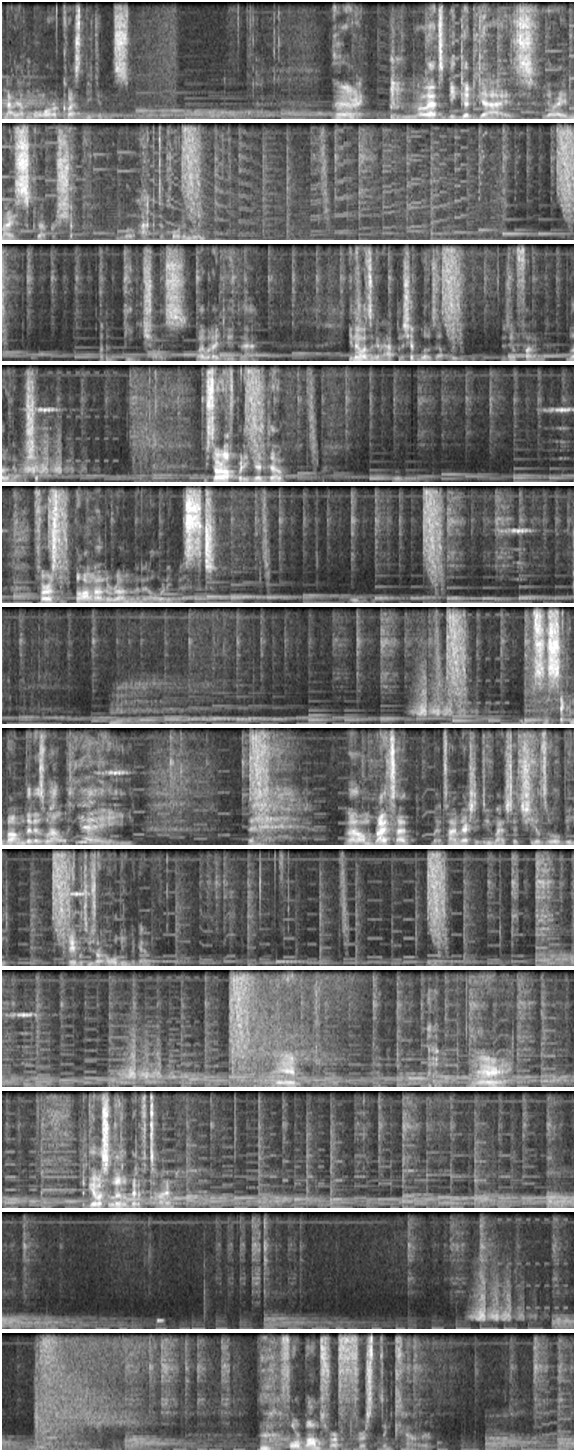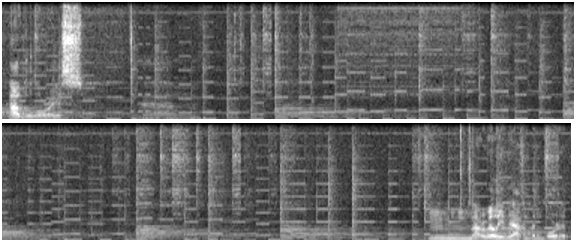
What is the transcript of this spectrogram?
Now we have more quest beacons. Alright. let's be good guys. We got a nice scrapper ship. And we'll act accordingly. Choice. Why would I do that? You know what's gonna happen, the ship blows up. There's no fun in blowing up the ship. We start off pretty good though. First bomb on the run and it already missed. Second bomb did as well. Yay! well, on the bright side, by the time we actually do manage to hit shields, we'll be able to use our hull beam again. There we go. Alright. Should give us a little bit of time. Bombs for our first encounter. How glorious. Um, mm, not really, we haven't been boarded.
